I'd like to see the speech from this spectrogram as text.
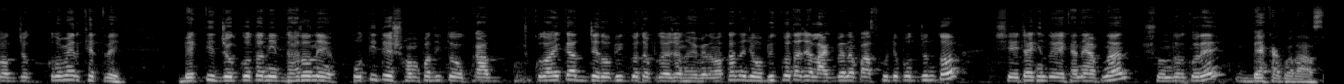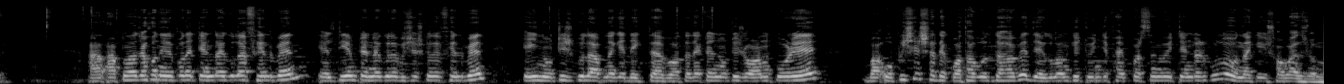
কার্যক্রমের ক্ষেত্রে ব্যক্তির যোগ্যতা নির্ধারণে অতীতে সম্পাদিত কাজ, ক্রয় কার্যের অভিজ্ঞতা প্রয়োজন হইবে না। অর্থাৎ যে অভিজ্ঞতা যে লাগবে না পাঁচ কোটি পর্যন্ত, সেটা কিন্তু এখানে আপনার সুন্দর করে ব্যাখ্যা করা আছে। আর আপনারা যখন এরপরে টেন্ডারগুলো ফেলবেন, এলটিএম টেন্ডারগুলো বিশেষ করে ফেলবেন, এই নোটিশগুলো আপনাকে দেখতে হবে। অর্থাৎ একটা নোটিশ অন করে বা অফিসের সাথে কথা বলতে হবে যে, এগুলো কি টোয়েন্টি ফাইভ পার্সেন্ট ওই টেন্ডারগুলো নাকি সবার জন্য?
